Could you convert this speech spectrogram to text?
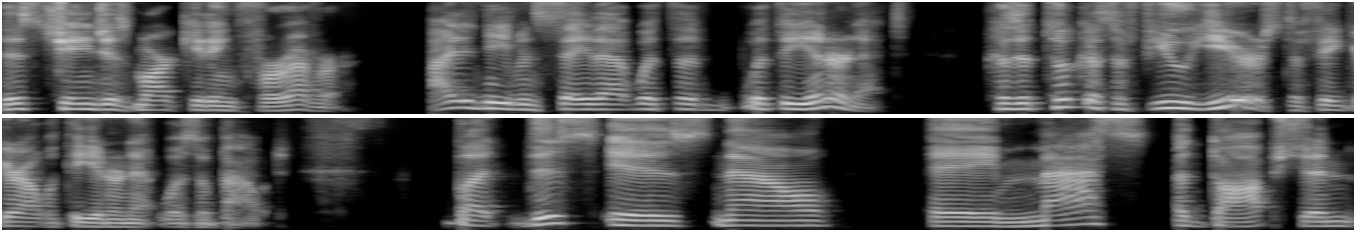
This changes marketing forever. I didn't even say that with the with the internet because it took us a few years to figure out what the internet was about. But this is now a mass adoption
